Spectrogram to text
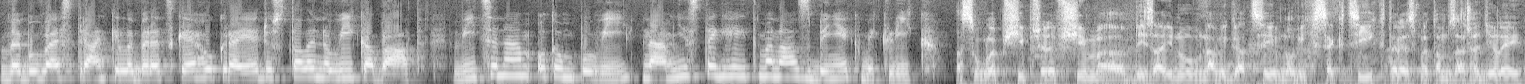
Webové stránky Libereckého kraje dostaly nový kabát. Více nám o tom poví náměstek hejtmana Zbyněk Miklík. Jsou lepší především v designu, v navigaci, v nových sekcích, které jsme tam zařadili.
